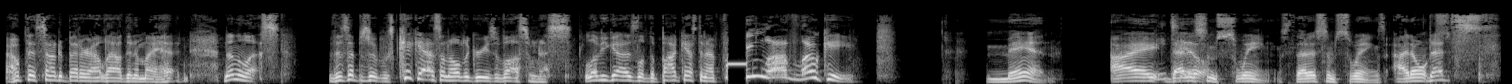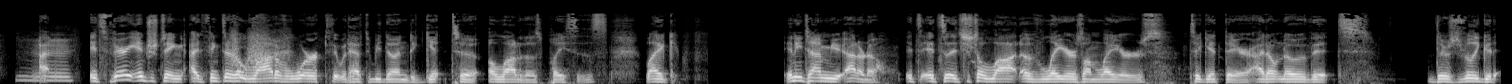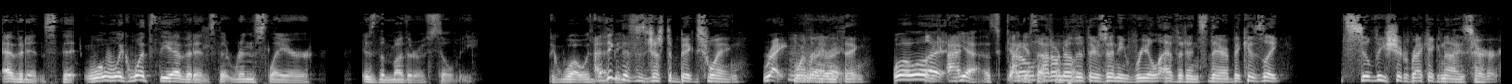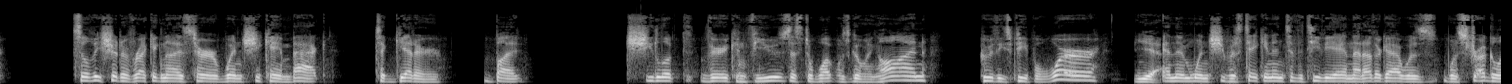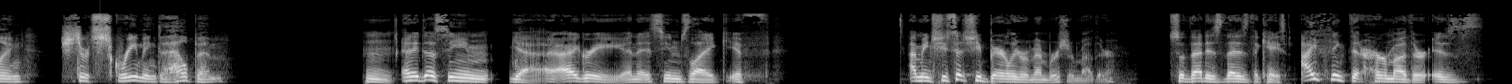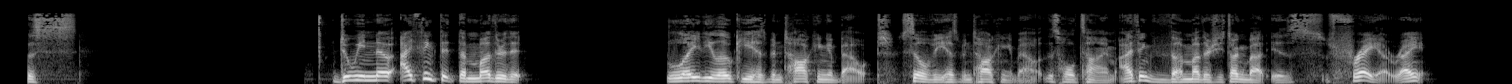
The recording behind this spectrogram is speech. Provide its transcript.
I hope that sounded better out loud than in my head. Nonetheless, this episode was kick ass on all degrees of awesomeness. Love you guys, love the podcast, and I fing love Loki! Man, I Me that is too. some swings. That is some swings. I don't. That's I, mm-hmm. it's very interesting. I think there's a lot of work that would have to be done to get to a lot of those places. Like anytime you, I don't know. It's it's it's just a lot of layers on layers to get there. I don't know that there's really good evidence that like what's the evidence that Renslayer is the mother of Sylvie? Like what would I think be? this is just a big swing right more than right, right. Well, well, Like, I- yeah. That's, I, I don't, I don't know that there's any real evidence there because, like, Sylvie should recognize her. Sylvie should have recognized her when she came back to get her, but she looked very confused as to what was going on, who these people were, Yeah, and then when she was taken into the TVA and that other guy was was struggling, she starts screaming to help him. Hmm. And it does seem, yeah, I, I agree. And it seems like if, I mean, she said she barely remembers her mother, so that is that is the case. I think that her mother is this. Do we know? I think that the mother that Lady Loki has been talking about, Sylvie has been talking about this whole time. I think the mother she's talking about is Freya, right?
